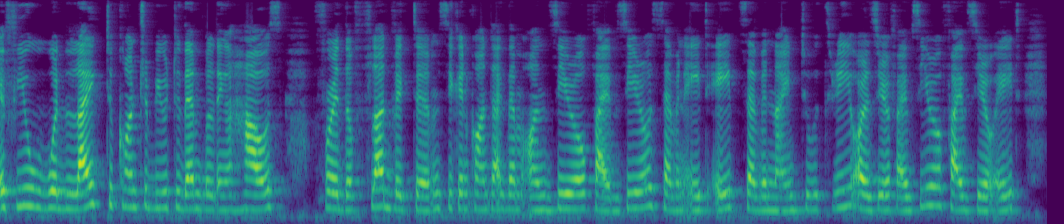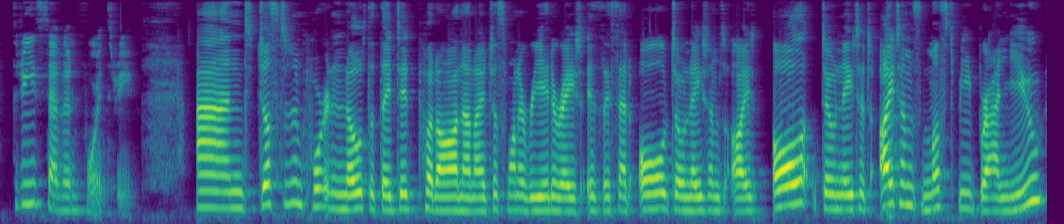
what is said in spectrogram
If you would like to contribute to them building a house for the flood victims, you can contact them on 050-788-7923 or 050-508-3743. And just an important note that they did put on, and I just want to reiterate, is they said all donated, all donated items must be brand new.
